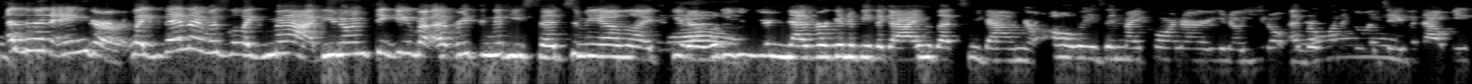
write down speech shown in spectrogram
and then anger. Like then I was like mad. You know, I'm thinking about everything that he said to me. I'm like, yeah. you know, what do you mean you're never gonna be the guy who lets me down? You're always in my corner. You know, you don't ever yeah. want to go a day without me.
